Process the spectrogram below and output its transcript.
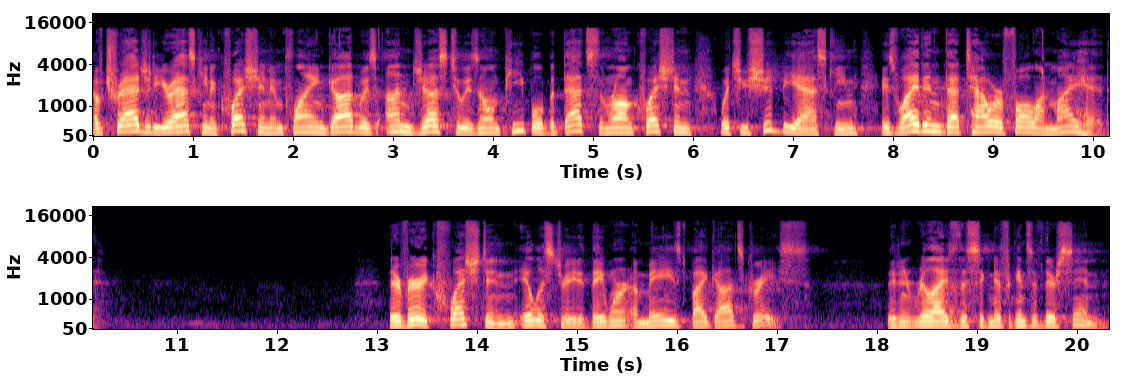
of tragedy, you're asking a question implying God was unjust to his own people. But that's the wrong question. What you should be asking is why didn't that tower fall on my head? Their very question illustrated they weren't amazed by God's grace. They didn't realize the significance of their sin.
